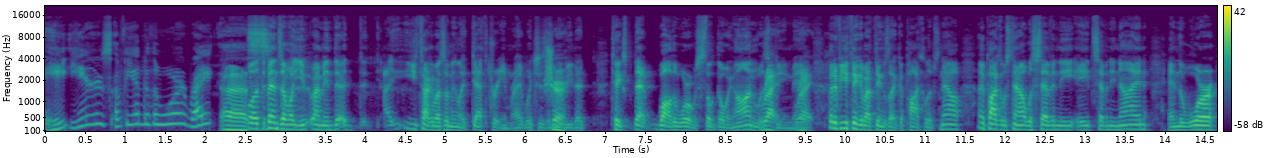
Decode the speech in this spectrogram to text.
eight years of the end of the war, right? Uh, Well, it depends on what you. I mean, the, you talk about something like Death Dream, right? Which is a Sure. movie that takes that while the war was still going on was Right, being made. right. But if you think about things like Apocalypse Now, I mean, Apocalypse Now was 78, 79, and the war.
